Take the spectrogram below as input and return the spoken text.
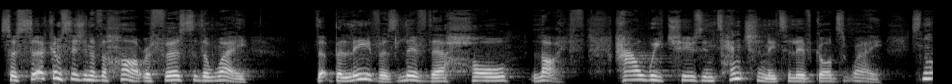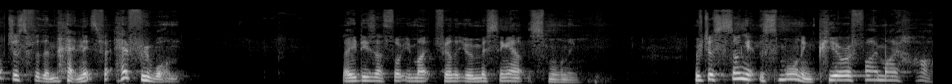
So, circumcision of the heart refers to the way that believers live their whole life. How we choose intentionally to live God's way. It's not just for the men, it's for everyone. Ladies, I thought you might feel that you were missing out this morning. We've just sung it this morning Purify my heart.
